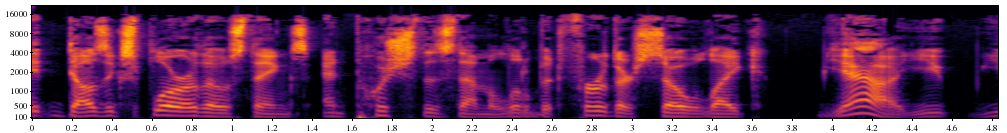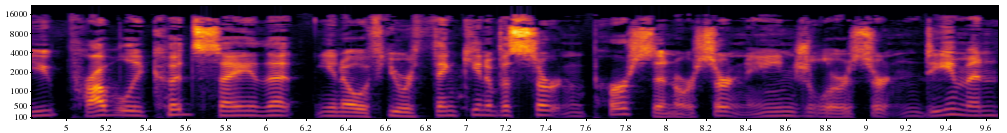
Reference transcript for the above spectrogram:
It does explore those things and pushes them a little bit further. So like yeah, you you probably could say that, you know, if you were thinking of a certain person or a certain angel or a certain demon,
